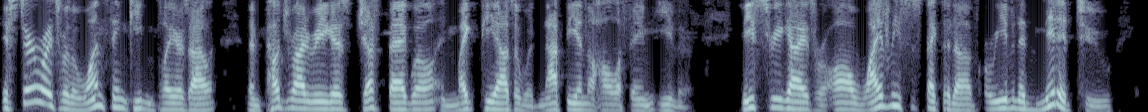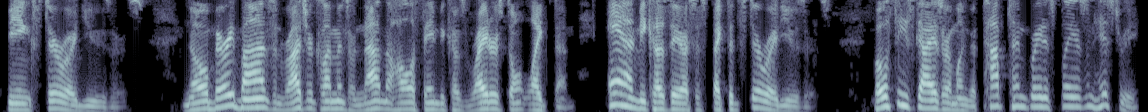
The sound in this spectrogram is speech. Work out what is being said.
If steroids were the one thing keeping players out, then Pudge Rodriguez, Jeff Bagwell, and Mike Piazza would not be in the Hall of Fame either. These three guys were all widely suspected of or even admitted to being steroid users. No, Barry Bonds and Roger Clemens are not in the Hall of Fame because writers don't like them and because they are suspected steroid users. Both these guys are among the top 10 greatest players in history,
